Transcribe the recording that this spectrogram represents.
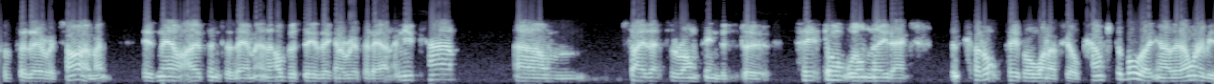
for, for their retirement, is now open to them, and obviously they're going to rip it out. And you can't um, say that's the wrong thing to do. People will need access to capital. People want to feel comfortable. You know, they don't want to be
